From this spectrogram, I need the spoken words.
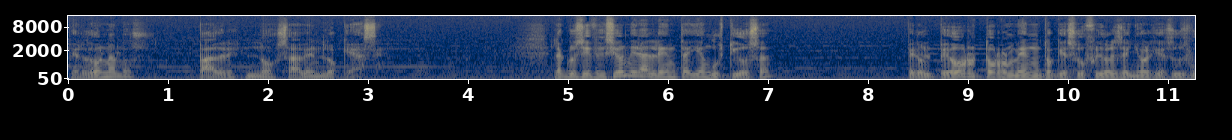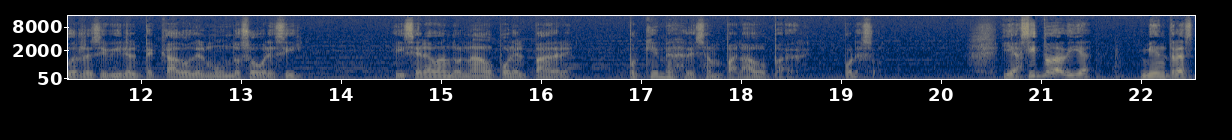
Perdónalos, Padre, no saben lo que hacen. La crucifixión era lenta y angustiosa, pero el peor tormento que sufrió el Señor Jesús fue recibir el pecado del mundo sobre sí y ser abandonado por el Padre. ¿Por qué me has desamparado, Padre? Por eso. Y así todavía, mientras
